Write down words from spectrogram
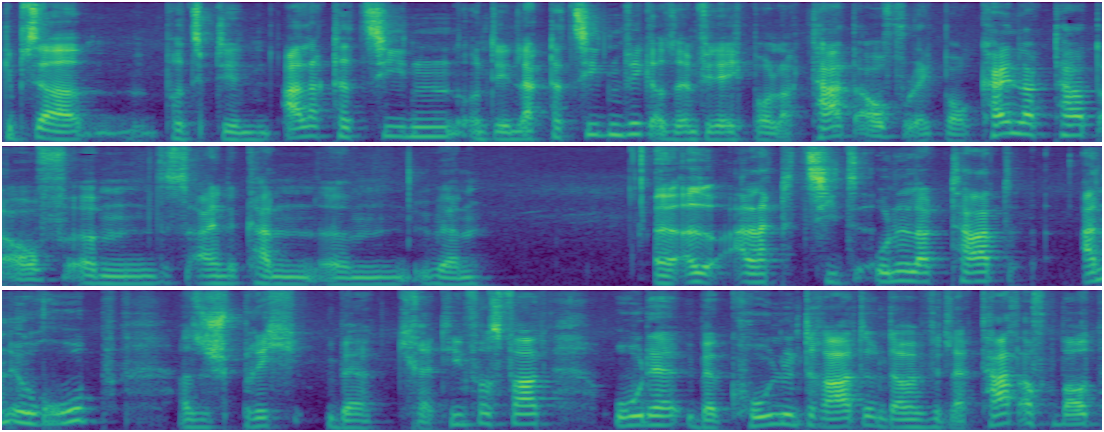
gibt es ja im Prinzip den Alaktaziden und den Laktazidenweg. Also entweder ich baue Laktat auf oder ich baue kein Laktat auf. Ähm, das eine kann ähm, über, äh, also Alaktazid ohne Laktat anaerob, also sprich über Kreatinphosphat oder über Kohlenhydrate und dabei wird Laktat aufgebaut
